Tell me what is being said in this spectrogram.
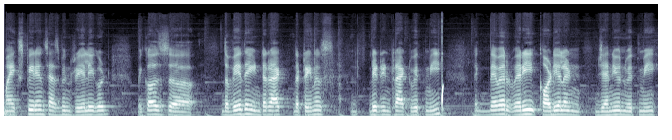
my experience has been really good because uh, the way they interact, the trainers did interact with me. Like they were very cordial and genuine with me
